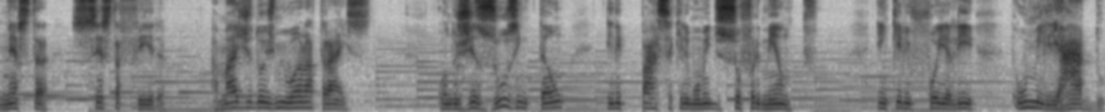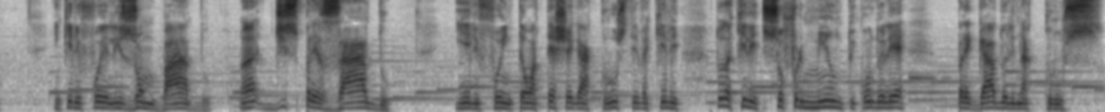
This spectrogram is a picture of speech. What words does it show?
nesta sexta-feira, há mais de dois mil anos atrás, quando Jesus então ele passa aquele momento de sofrimento, em que ele foi ali humilhado, em que ele foi ali zombado, né, desprezado, e ele foi então até chegar à cruz, teve aquele todo aquele sofrimento e quando ele é pregado ali na cruz,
